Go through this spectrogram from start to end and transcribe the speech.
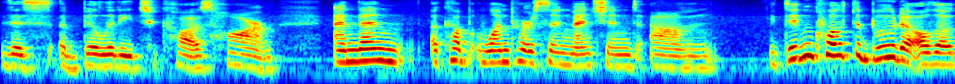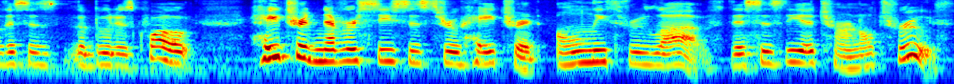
this ability to cause harm and then a couple one person mentioned um, it didn't quote the buddha although this is the buddha's quote hatred never ceases through hatred only through love. This is the eternal truth.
